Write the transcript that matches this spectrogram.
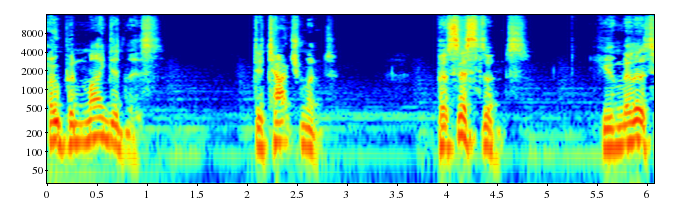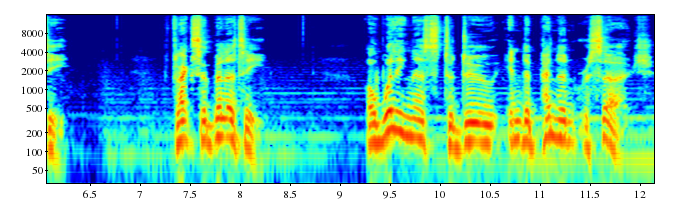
open mindedness, detachment, persistence, humility, flexibility, a willingness to do independent research,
